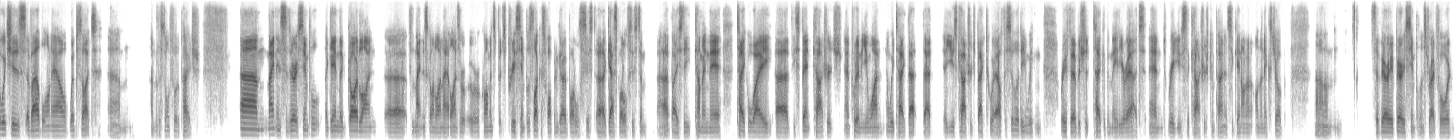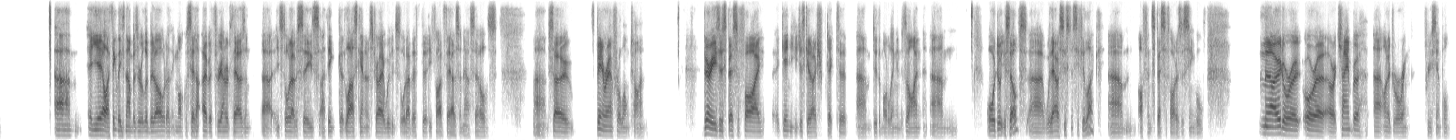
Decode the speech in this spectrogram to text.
which is available on our website um, under the Stormfilter page. Um, maintenance is very simple. Again, the guideline uh, for the maintenance guideline outlines requirements, but it's pretty simple. It's like a swap and go bottle uh, gas bottle system. Uh, basically, come in there, take away uh, the spent cartridge, and put in a new one, and we take that that used cartridge back to our facility, and we can refurbish it, take the media out, and reuse the cartridge components again on a, on the next job. Um, so very very simple and straightforward. Um, and yeah, I think these numbers are a little bit old. I think Michael said over 300,000 uh, installed overseas. I think at last count in Australia, we've installed over 35,000 ourselves. Um, so it's been around for a long time. Very easy to specify. Again, you can just get Ocean Protect to um, do the modeling and design um, or do it yourselves uh, with our assistance if you like. Um, often specified as a single node or a, or a, or a chamber uh, on a drawing. Pretty simple.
